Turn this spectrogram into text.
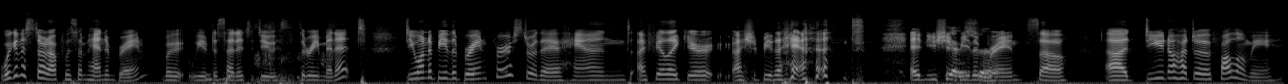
we're gonna start off with some hand and brain. We, we've decided to do three minute. Do you want to be the brain first or the hand? I feel like you're. I should be the hand, and you should Yeah, be the sure. brain. So, uh, do you know how to follow me?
